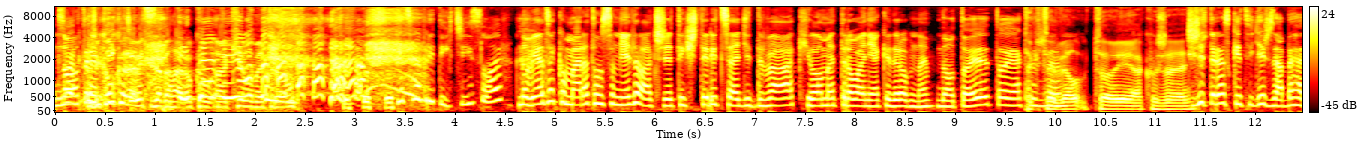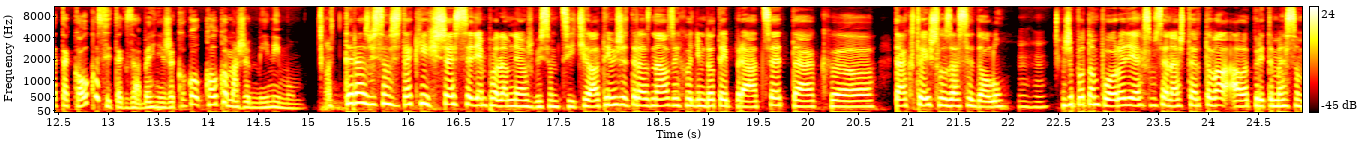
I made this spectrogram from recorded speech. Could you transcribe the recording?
No, koľko na veci zabehla rokov, kilometrov? Keď sme pri tých číslach, No viac ako maratón som nedala, čiže tých 42 kilometrov a nejaké drobné. no to je, to je Tak akože... to je, veľ, to je akože... Čiže teraz, keď si ideš zabehať, tak koľko si tak zabehneš? Že Koľko, koľko máš minimum? Teraz by som si takých 6-7 podľa mňa už by som cítila. Tým, že teraz naozaj chodím do tej práce, tak, eh, tak to išlo zase dolu. Uh-huh. Že po tom pôrode, ak som sa naštartovala, ale pritom ja som,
